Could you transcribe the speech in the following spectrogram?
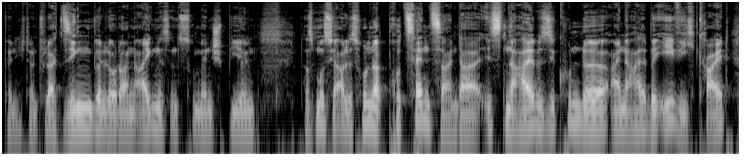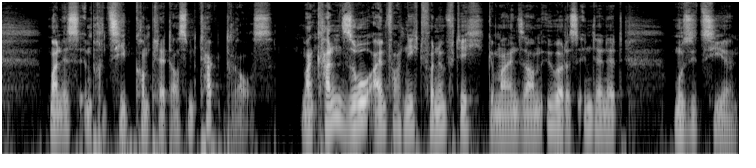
wenn ich dann vielleicht singen will oder ein eigenes Instrument spielen, das muss ja alles 100% sein. Da ist eine halbe Sekunde eine halbe Ewigkeit. Man ist im Prinzip komplett aus dem Takt raus. Man kann so einfach nicht vernünftig gemeinsam über das Internet musizieren.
